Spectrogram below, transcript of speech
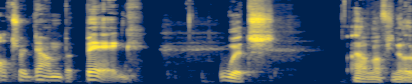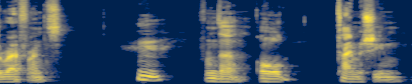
ultra dumb but big. Which, I don't know if you know the reference. Hmm. From the old time machine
